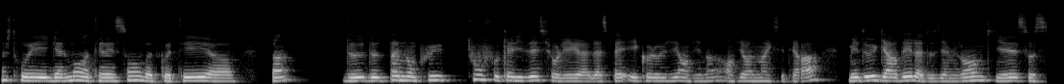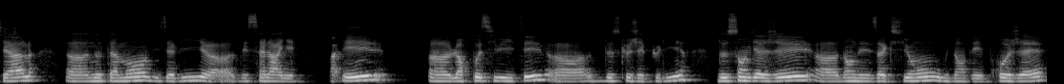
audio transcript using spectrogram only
Moi, je trouvais également intéressant votre côté, euh, de ne pas non plus tout focaliser sur les- l'aspect écologie, environ- environnement, etc., mais de garder la deuxième jambe qui est sociale, euh, notamment vis-à-vis euh, des salariés. Ouais. Et euh, leur possibilité, euh, de ce que j'ai pu lire, de s'engager euh, dans des actions ou dans des projets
